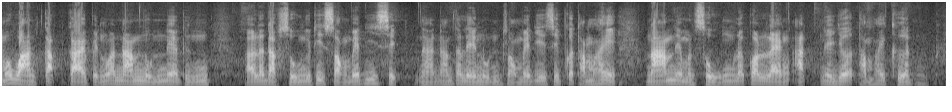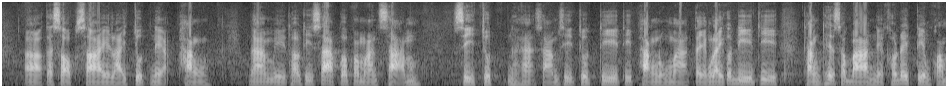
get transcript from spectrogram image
เมื่อวานกลับกลายเป็นว่าน้ำหนุนเนี่ยถึงระดับสูงอยู่ที่2เมตร20นะน้ำทะเลหนุน2เมตร20 ก็ทำให้น้ำเนี่ยมันสูงแล้วก็แรงอัดเนี่ยเยอะทำให้เขื่อนอกระสอบทรายหลายจุดเนี่ยพังนะมีเท่าที่ทราบก็ประมาณ 3 4 จุดนะฮะสามสี่จุดที่ที่พังลงมา แต่อย่างไรก็ดีที่ทางเทศบาลเนี่ยเขาได้เตรียมความ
